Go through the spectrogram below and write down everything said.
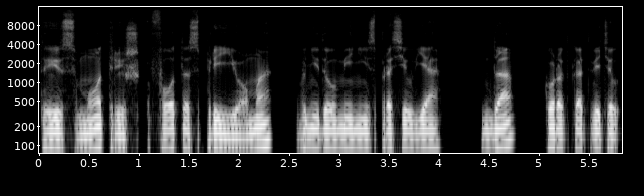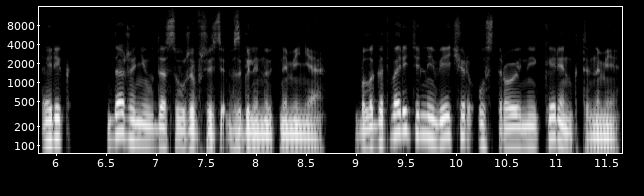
«Ты смотришь фото с приема?» — в недоумении спросил я. «Да», — коротко ответил Эрик, даже не удосужившись взглянуть на меня. Благотворительный вечер, устроенный Кэррингтонами.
